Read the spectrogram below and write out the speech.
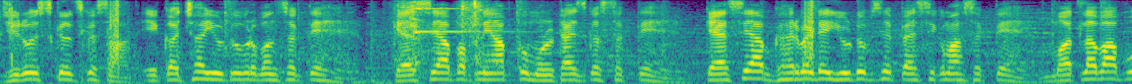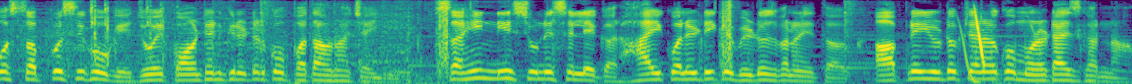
ज़ीरो स्किल्स के साथ एक अच्छा यूट्यूबर बन सकते हैं। कैसे आप अपने आप को मोनेटाइज कर सकते हैं। कैसे आप घर बैठे यूट्यूब से पैसे कमा सकते हैं। मतलब आप वो सब कुछ सीखोगे जो एक कंटेंट क्रिएटर को पता होना चाहिए। सही नीच चुनने से लेकर हाई क्वालिटी के वीडियोस बनाने तक अपने यूट्यूब चैनल को मोनेटाइज करना।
